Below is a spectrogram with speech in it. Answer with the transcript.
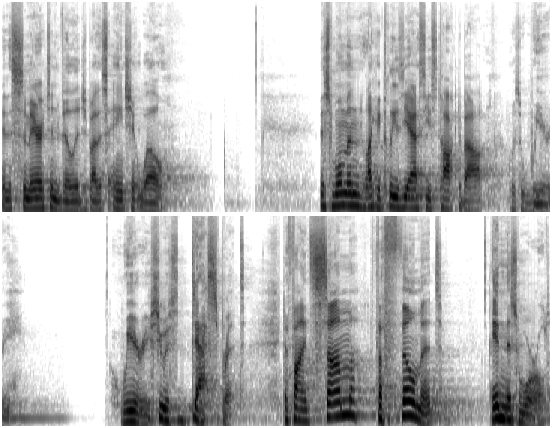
in the Samaritan village by this ancient well. This woman, like Ecclesiastes talked about, was weary. Weary. She was desperate to find some fulfillment in this world,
